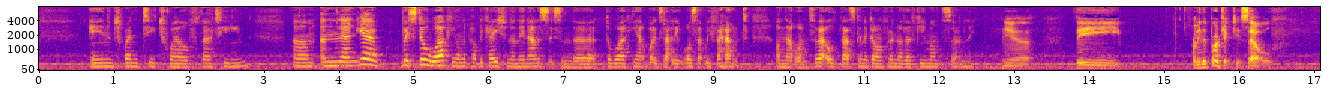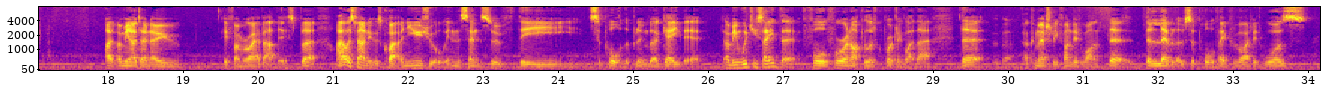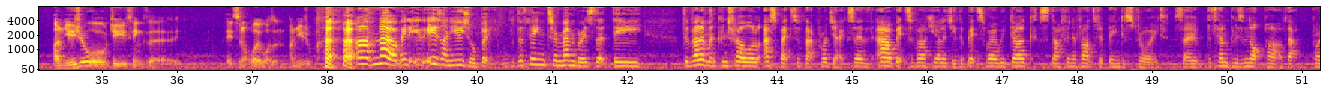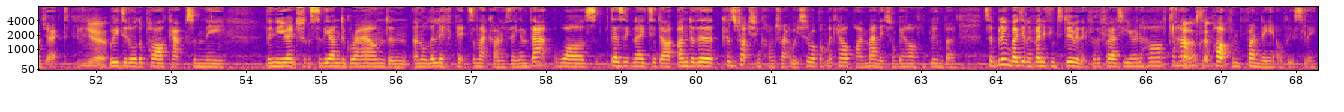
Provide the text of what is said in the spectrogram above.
in 2012 13. Um, and then, yeah, we're still working on the publication and the analysis and the, the working out what exactly it was that we found on that one. So that'll, that's going to go on for another few months, certainly. Yeah. The, I mean, the project itself, I, I mean, I don't know if I'm right about this, but I always found it was quite unusual in the sense of the support that Bloomberg gave it. I mean, would you say that for, for an archaeological project like that, that a commercially funded one, that the level of support they provided was unusual, or do you think that it's not? Well, it wasn't unusual. um, no, I mean it is unusual, but the thing to remember is that the development control aspects of that project. So our bits of archaeology, the bits where we dug stuff in advance of it being destroyed. So the temple is not part of that project. Yeah. We did all the pile caps and the the new entrance to the underground and, and all the lift pits and that kind of thing. And that was designated uh, under the construction contract, which Sir Robert McAlpine managed on behalf of Bloomberg. So Bloomberg didn't have anything to do with it for the first year and a half, perhaps, oh, okay. apart from funding it, obviously.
